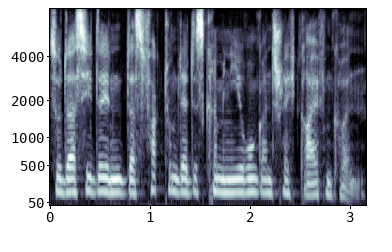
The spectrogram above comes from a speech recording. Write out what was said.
sodass sie den, das Faktum der Diskriminierung ganz schlecht greifen können.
